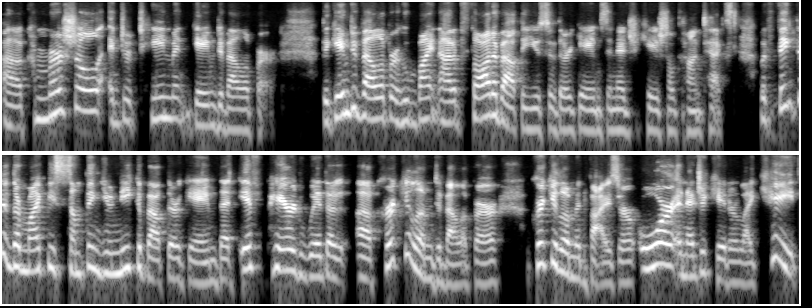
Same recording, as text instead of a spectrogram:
uh, commercial entertainment game developer. The game developer who might not have thought about the use of their games in educational context, but think that there might be something unique about their game that if paired with a, a curriculum developer, curriculum advisor, or an educator like Kate,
